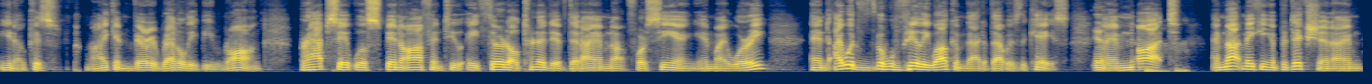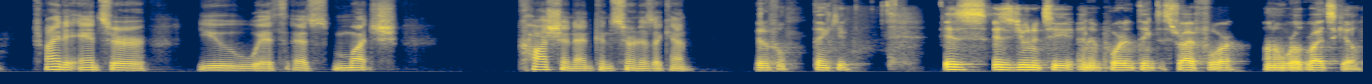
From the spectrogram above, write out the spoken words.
you know, because I can very readily be wrong, perhaps it will spin off into a third alternative that I am not foreseeing in my worry. And I would really welcome that if that was the case. Yeah. I am not I'm not making a prediction. I'm trying to answer you with as much caution and concern as I can. Beautiful. Thank you. Is is unity an important thing to strive for on a worldwide scale?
